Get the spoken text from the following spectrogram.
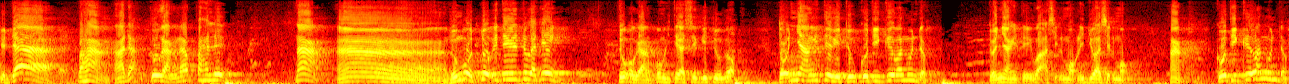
kedai. Faham? Ada kurang dah pahala. Nah, ah, sungguh tok kita itu kacing. Tok orang pun kita rasa gitu kok. Tok nyang kita gitu, kau tiga bangun dah. Tok nyang kita, buat asyik lemak, dia jual asyik lemak. Ha, kau tiga bangun dah.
